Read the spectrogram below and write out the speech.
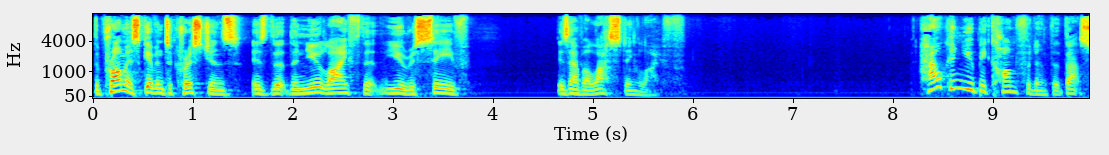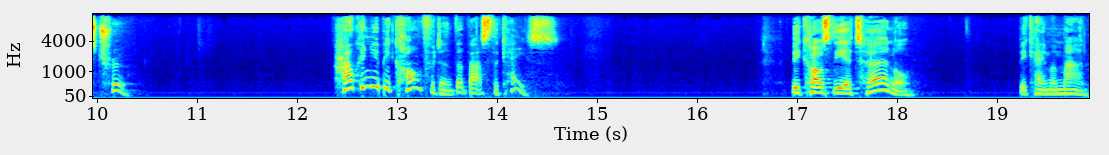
The promise given to Christians is that the new life that you receive is everlasting life. How can you be confident that that's true? How can you be confident that that's the case? Because the eternal became a man.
